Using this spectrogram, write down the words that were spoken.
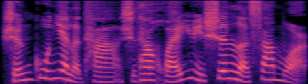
神顾念了他，使他怀孕生了撒母耳。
